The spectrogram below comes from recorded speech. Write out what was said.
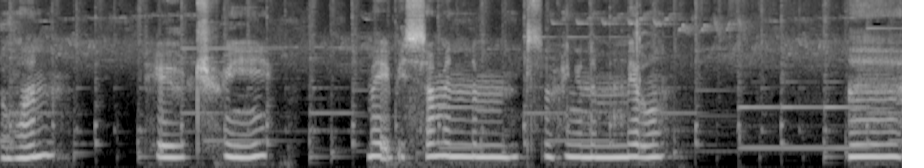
One, two, three. Maybe some in the something in the middle. Uh,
